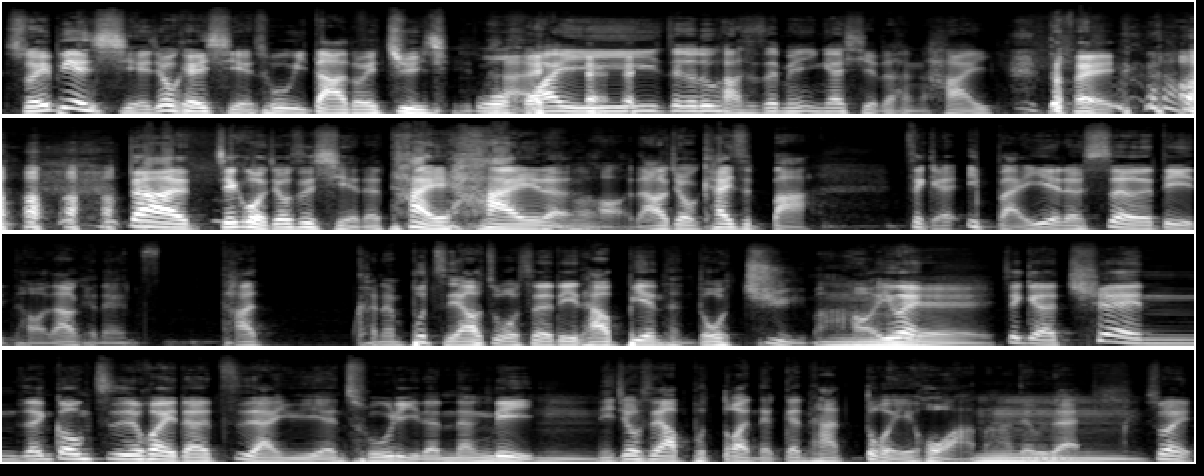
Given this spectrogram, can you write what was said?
随便写就可以写出一大堆剧情。我怀疑这个卢卡斯这边应该写的很嗨。对，好那结果就是写的太嗨了，嗯好，然后就开始把这个一百页的设定，好，然后可能他可能不只要做设定，他要编很多剧嘛，好，因为为这个劝人工智慧的自然语言处理的能力，嗯你就是要不断的跟他对话嘛，对不对？嗯所以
